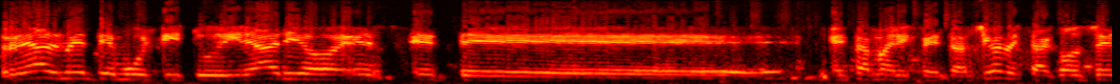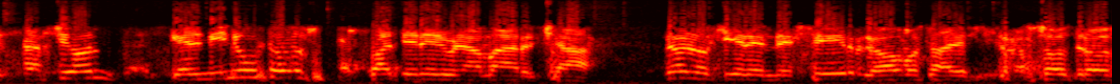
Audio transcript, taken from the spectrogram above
realmente multitudinario es este esta manifestación, esta concentración, que en minutos va a tener una marcha. No lo quieren decir, lo vamos a decir nosotros,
